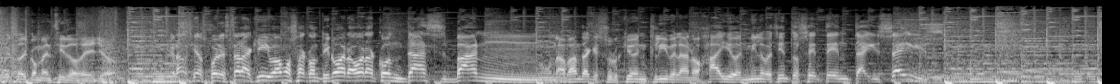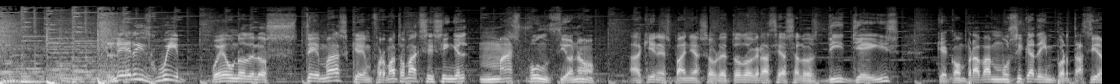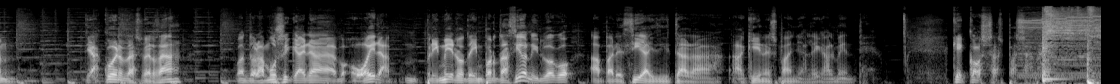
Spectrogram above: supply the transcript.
Estoy convencido de ello. Gracias por estar aquí. Vamos a continuar ahora con Das Band, una banda que surgió en Cleveland, Ohio, en 1976. Let It Whip fue uno de los temas que en formato maxi single más funcionó aquí en España, sobre todo gracias a los DJs que compraban música de importación. ¿Te acuerdas, verdad? Cuando la música era o era primero de importación y luego aparecía editada aquí en España legalmente. ¿Qué cosas pasaban?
